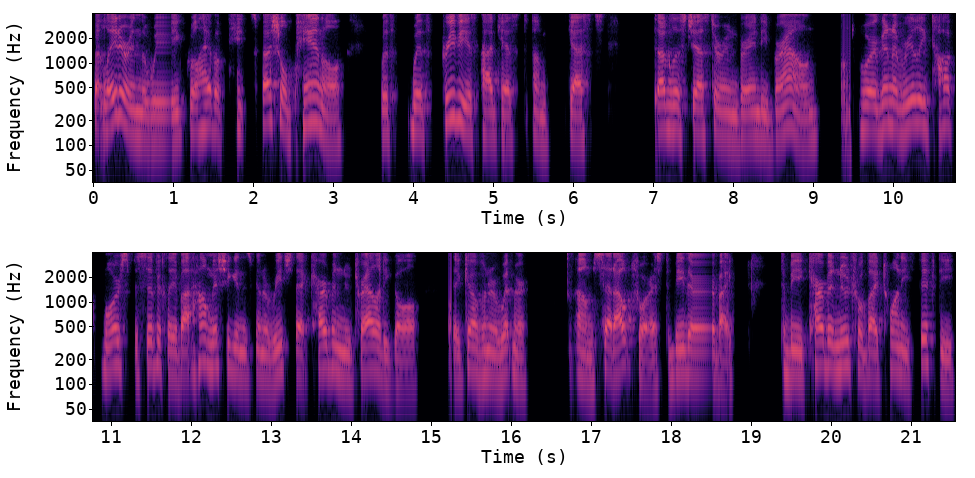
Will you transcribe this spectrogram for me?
but later in the week we'll have a special panel with with previous podcast um, guests, Douglas Jester and Brandy Brown, who are going to really talk more specifically about how Michigan is going to reach that carbon neutrality goal that Governor Whitmer um, set out for us to be there by to be carbon neutral by 2050.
